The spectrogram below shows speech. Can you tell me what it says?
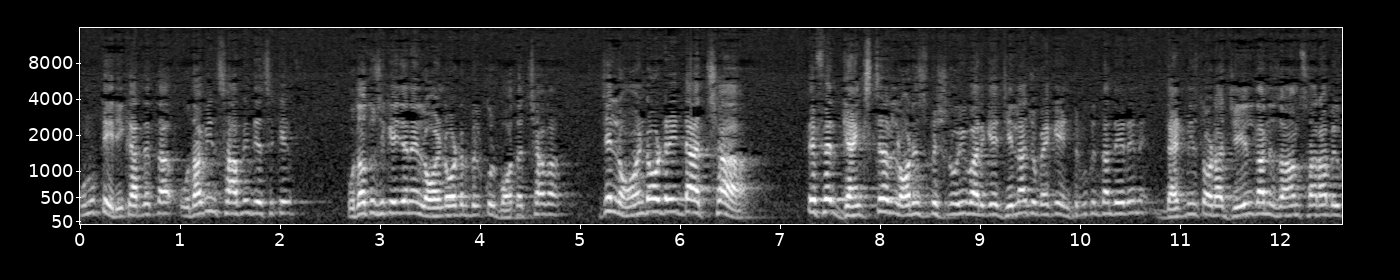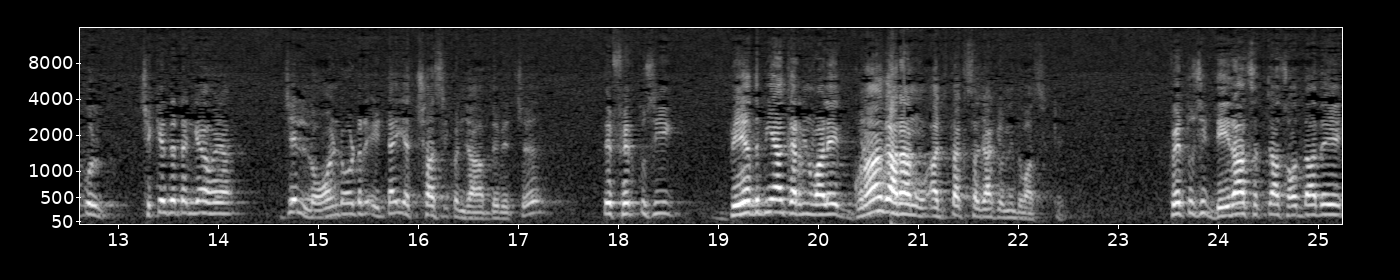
ਉਹਨੂੰ ਢੇਰੀ ਕਰ ਦਿੱਤਾ ਉਹਦਾ ਵੀ ਇਨਸਾਫ ਨਹੀਂ ਦੇ ਸਕੇ। ਉਹਦਾ ਤੁਸੀਂ ਕਹੀ ਜਾਂਦੇ ਲਾਅ ਐਂਡ ਆਰਡਰ ਬਿਲਕੁਲ ਬਹੁਤ ਅੱਛਾ ਵਾ। ਜੇ ਲਾਅ ਐਂਡ ਆਰਡਰ ਏਡਾ ਅੱਛਾ ਤੇ ਫਿਰ ਗੈਂਗਸਟਰ ਲਾਰੈਂਸ ਬਿਸ਼ਨੋਈ ਵਰਗੇ ਜੇਲ੍ਹਾਂ 'ਚੋਂ ਬਹਿ ਕੇ ਇੰਟਰਵਿਊ ਕਿੱਦਾਂ ਦੇ ਰਹੇ ਨੇ? ਦੈਟ ਮੀਨਸ ਤੁਹਾਡਾ ਜੇਲ੍ਹ ਦਾ ਨਿਜ਼ਾਮ ਸਾਰਾ ਬਿਲਕੁਲ ਛਿੱਕੇ ਤੇ ਟੰਗਿਆ ਹੋਇਆ। ਜੇ ਲਾਅ ਐਂਡ ਆਰਡਰ ਇੱਡਾ ਹੀ ਅੱਛਾ ਸੀ ਪੰਜਾਬ ਦੇ ਵਿੱਚ ਤੇ ਫਿਰ ਤੁਸੀਂ ਬੇਅਦਬੀਆਂ ਕਰਨ ਵਾਲੇ ਗੁਨਾਹਗਾਰਾਂ ਨੂੰ ਅੱਜ ਤੱਕ ਸਜ਼ਾ ਕਿਉਂ ਨਹੀਂ ਦਵਾ ਸਕੇ? ਫਿਰ ਤੁਸੀਂ ਡੇਰਾ ਸੱਚਾ ਸੌਦਾ ਦੇ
